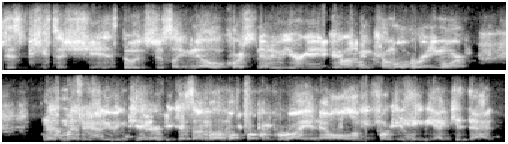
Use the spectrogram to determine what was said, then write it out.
this piece of shit. So it's just like, no, of course, none of you are going to even come over anymore. None, none much of have- you even care because I'm, I'm a fucking pariah now. All of you fucking hate me. I get that.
